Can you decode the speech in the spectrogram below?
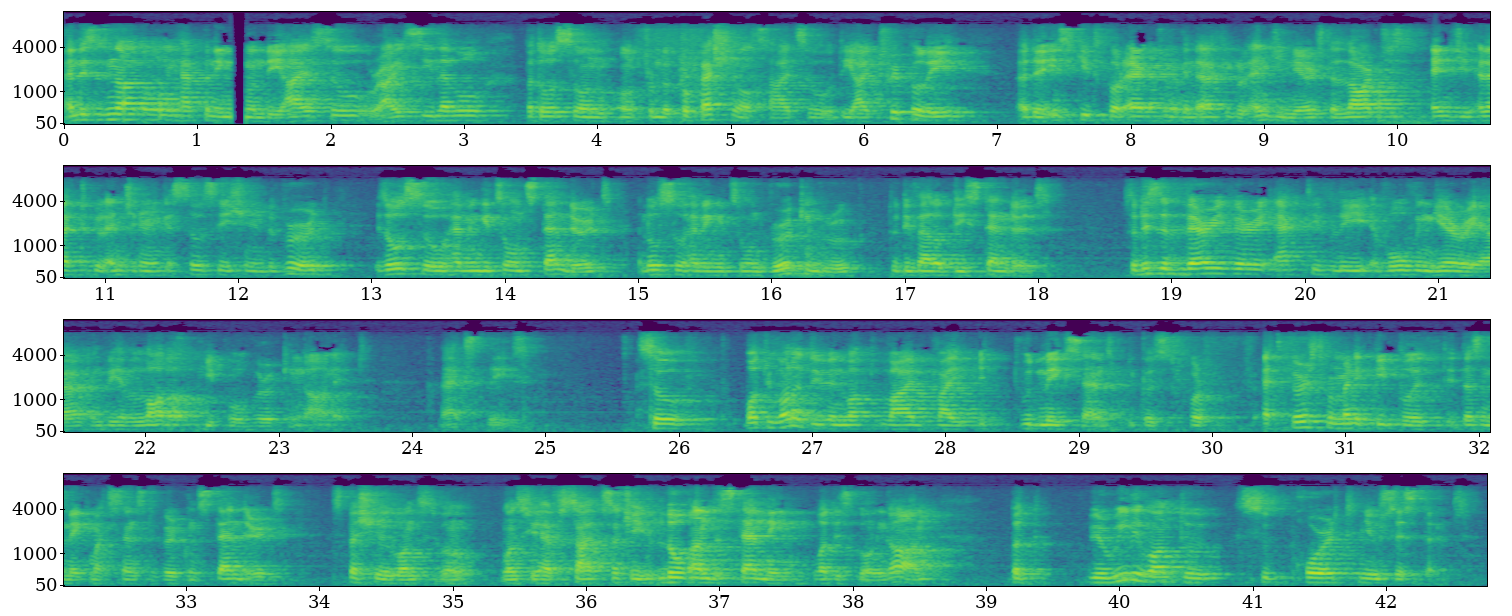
And this is not only happening on the ISO or IEC level, but also on, on from the professional side. So the IEEE uh, the Institute for Electronic and Electrical Engineers, the largest engine, electrical engineering association in the world, is also having its own standards and also having its own working group to develop these standards. So this is a very, very actively evolving area and we have a lot of people working on it. Next, please. So what we want to do and what, why, why it would make sense, because for, at first for many people it, it doesn't make much sense to work on standards, especially once, once you have such a low understanding what is going on. But we really want to support new systems.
